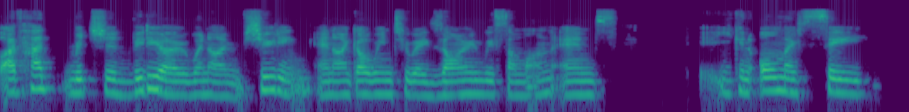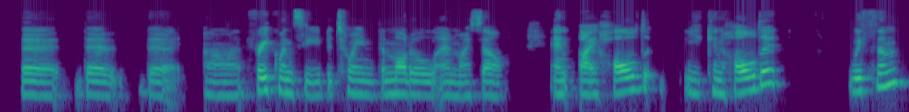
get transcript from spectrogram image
I've had Richard video when I'm shooting and I go into a zone with someone and you can almost see the the the uh, frequency between the model and myself. And I hold you can hold it with them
